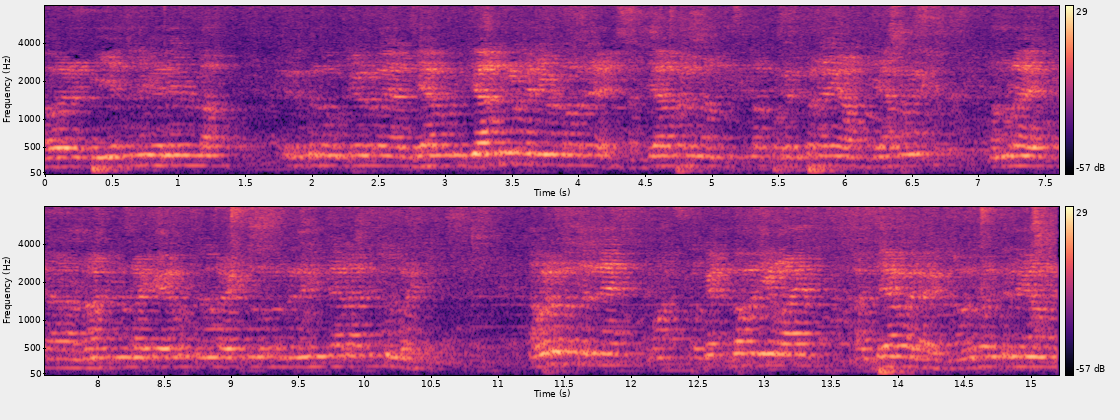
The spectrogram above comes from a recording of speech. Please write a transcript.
അവരുടെ പി എച്ച് ഡി വരെയുള്ള എടുക്കുന്ന കുട്ടികളുടെ അധ്യാപക വിദ്യാർത്ഥികൾ വരെയുള്ളവരെ അധ്യാപകർ നടത്തുന്ന പ്രഗത്ഭരായ അധ്യാപകർ നമ്മുടെ നാട്ടിലുള്ള കേരളത്തിലുണ്ടായിട്ടുള്ള ഇന്ത്യ രാജ്യത്തുണ്ടായിട്ടുണ്ട് അവരൊക്കെ തന്നെ പ്രഗത്ഭമതികളായ അധ്യാപകരായിരുന്നു അതുപോലെ തന്നെയാണ്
